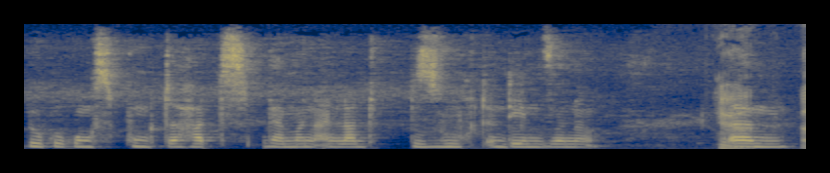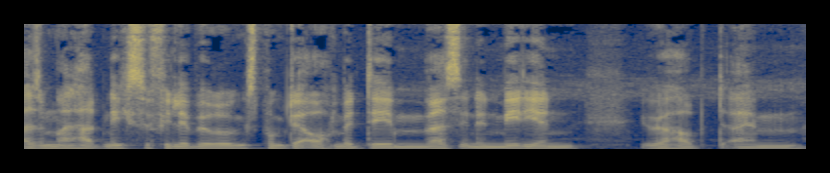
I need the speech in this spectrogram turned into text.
Berührungspunkte hat, wenn man ein Land besucht in dem Sinne. Ja, ähm, also man hat nicht so viele Berührungspunkte auch mit dem, was in den Medien überhaupt einem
